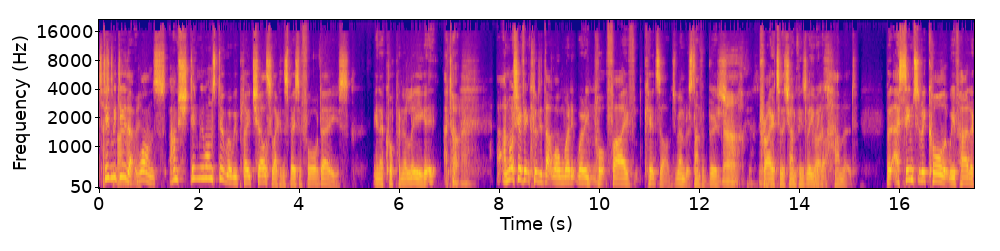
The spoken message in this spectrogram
did we do that once? I'm sh- didn't we once do it where we played Chelsea like in the space of four days in a cup and a league? It, I don't. know. I'm not sure if it included that one where it, where he mm. put five kids on. Do you remember at Stamford Bridge oh, prior to the Champions League? We got hammered. But I seem to recall that we've had a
